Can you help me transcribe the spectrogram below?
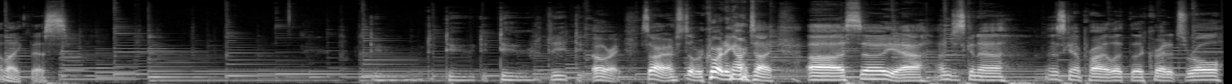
I like this. All right. Sorry, I'm still recording, aren't I? Uh, so yeah, I'm just gonna, I'm just gonna probably let the credits roll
